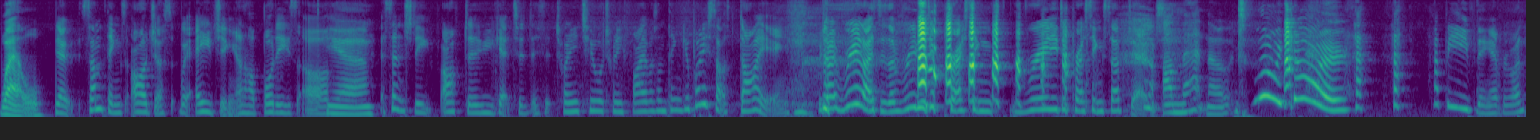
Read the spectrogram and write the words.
well. You know, some things are just we're aging and our bodies are yeah essentially after you get to is it 22 or 25 or something your body starts dying which i realize is a really depressing really depressing subject on that note There we go. happy evening everyone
